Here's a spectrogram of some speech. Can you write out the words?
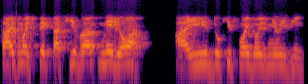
traz uma expectativa melhor aí do que foi 2020.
